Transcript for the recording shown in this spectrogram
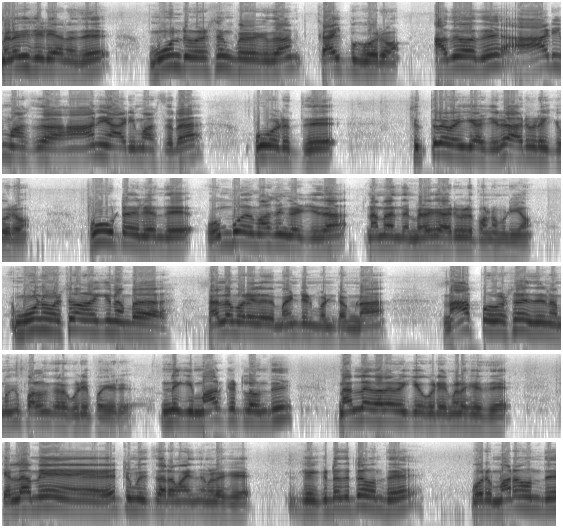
மிளகு செடியானது மூன்று வருஷம் பிறகு தான் காய்ப்புக்கு வரும். அதாவது ஆடி மாதத்தில் ஆனி ஆடி மாதத்தில் பூ எடுத்து சித்திரை வைகாசியில் அறுவடைக்கு வரும். பூ விட்டதுலேருந்து ஒம்பது மாதம் கழித்து தான் நம்ம இந்த மிளகு அறுவடை பண்ண முடியும். மூணு வருஷம் வரைக்கும் நம்ம நல்ல முறையில் இதை மெயின்டைன் பண்ணிட்டோம்னா நாற்பது வருஷம் இது நமக்கு பலன் தரக்கூடிய பயிர். இன்றைக்கி மார்க்கெட்டில் வந்து நல்ல விலை வைக்கக்கூடிய மிளகு இது. எல்லாமே ஏற்றுமதி தரம் வாய்ந்த மிளகு. கிட்டத்தட்ட வந்து ஒரு மரம் வந்து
